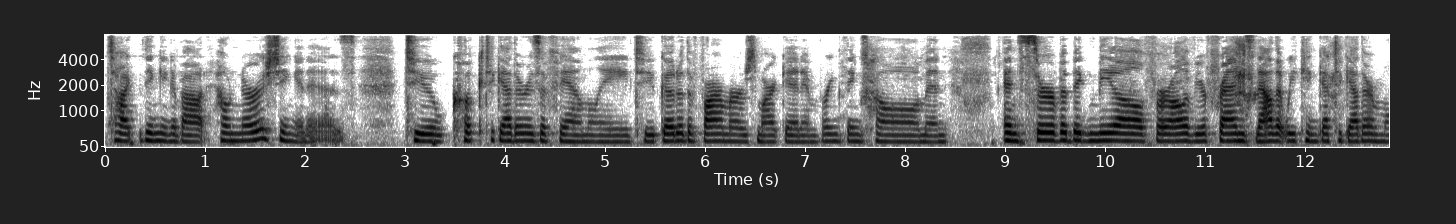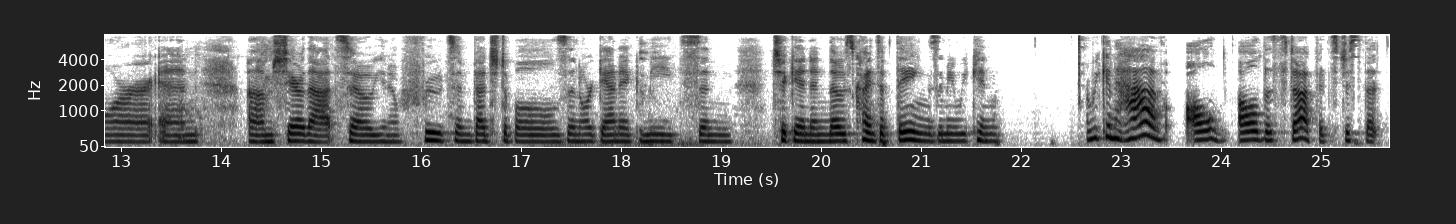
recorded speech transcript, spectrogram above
talk, thinking about how nourishing it is to cook together as a family, to go to the farmer's market and bring things home and, and serve a big meal for all of your friends now that we can get together more and, um, share that. So, you know, fruits and vegetables and organic meats and chicken and those kinds of things. I mean, we can, we can have all, all the stuff. It's just that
